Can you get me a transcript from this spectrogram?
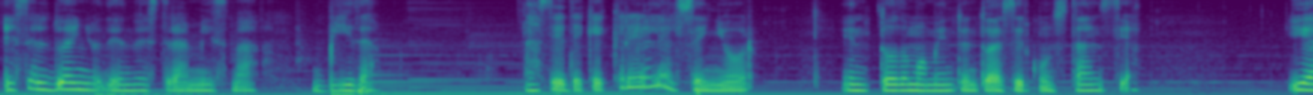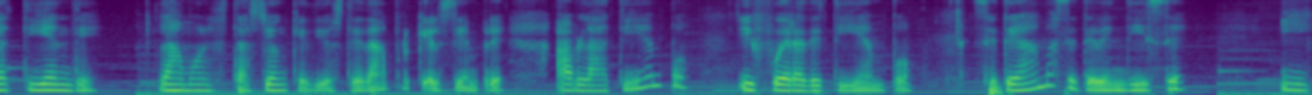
es el dueño de nuestra misma vida. Así de que créele al Señor en todo momento, en toda circunstancia, y atiende la amonestación que Dios te da, porque Él siempre habla a tiempo y fuera de tiempo. Se te ama, se te bendice y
